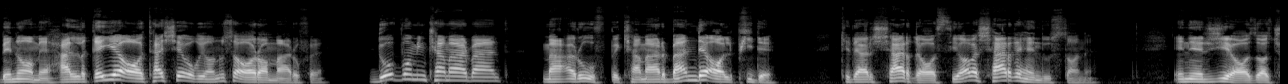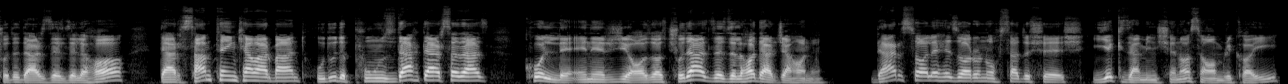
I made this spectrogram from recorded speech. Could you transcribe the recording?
به نام حلقه آتش اقیانوس آرام معروفه. دومین کمربند معروف به کمربند آلپیده که در شرق آسیا و شرق هندوستانه. انرژی آزاد شده در زلزله ها در سمت این کمربند حدود 15 درصد از کل انرژی آزاد شده از زلزله ها در جهانه. در سال 1906 یک زمینشناس آمریکایی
